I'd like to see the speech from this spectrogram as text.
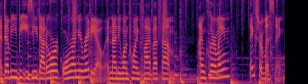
at WBEZ.org or on your radio at 91.5 FM. I'm Claire Lane. Thanks for listening.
